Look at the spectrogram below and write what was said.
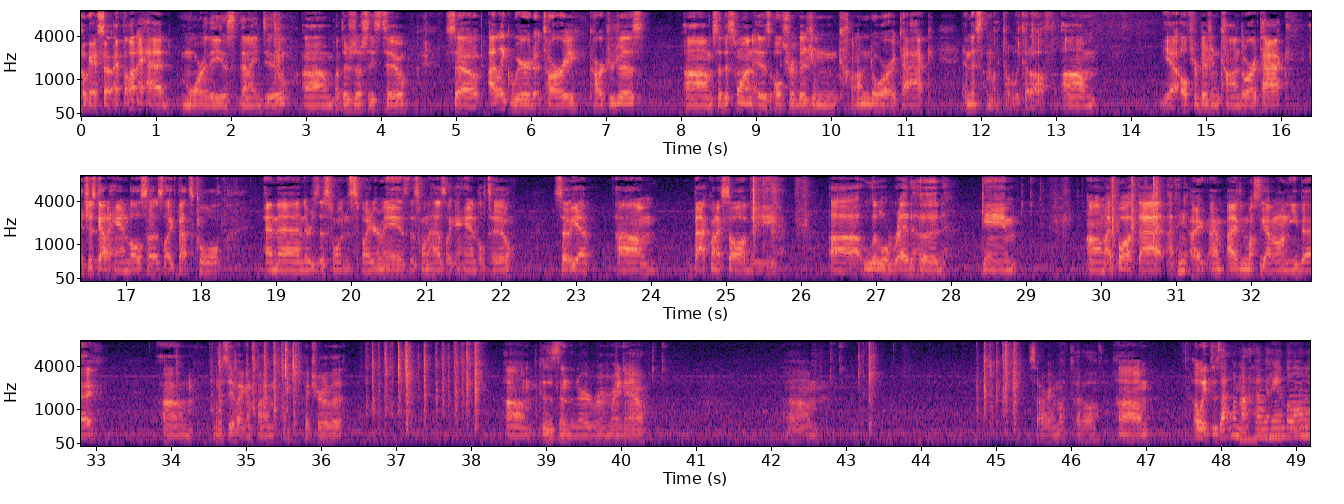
Okay, so I thought I had more of these than I do, um, but there's just these two. So I like weird Atari cartridges. Um, so this one is Ultravision Condor Attack, and this I'm like totally cut off. Um, yeah, Ultravision Condor Attack. It just got a handle, so I was like, that's cool. And then there's this one, Spider Maze. This one has like a handle too. So yeah, um, back when I saw the uh, Little Red Hood game, um, I bought that. I think I, I, I must have got it on eBay. Um, let me see if I can find a picture of it. Because it's in the nerd room right now. Um, sorry, I'm not cut off. Um, oh wait, does that one not have a handle on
